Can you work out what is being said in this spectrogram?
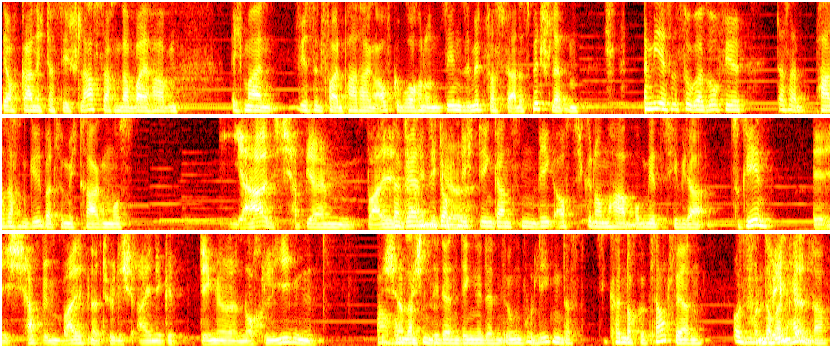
ja auch gar nicht, dass Sie Schlafsachen dabei haben. Ich meine, wir sind vor ein paar Tagen aufgebrochen und sehen Sie mit, was wir alles mitschleppen. Bei mir ist es sogar so viel, dass ein paar Sachen Gilbert für mich tragen muss. Ja, ich habe ja im Wald. Da werden Sie doch nicht den ganzen Weg auf sich genommen haben, um jetzt hier wieder zu gehen. Ich habe im Wald natürlich einige Dinge noch liegen. Warum lassen Sie denn Dinge denn irgendwo liegen? Das, sie können doch geklaut werden. Und Sie sind doch ein Händler.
